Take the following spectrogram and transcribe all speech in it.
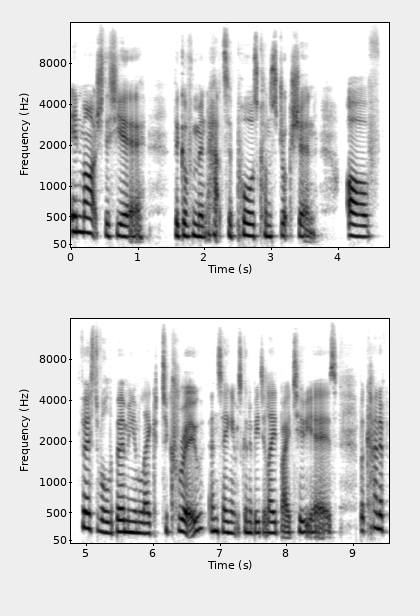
In March this year, the government had to pause construction of first of all the Birmingham leg to Crewe and saying it was going to be delayed by two years, but kind of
